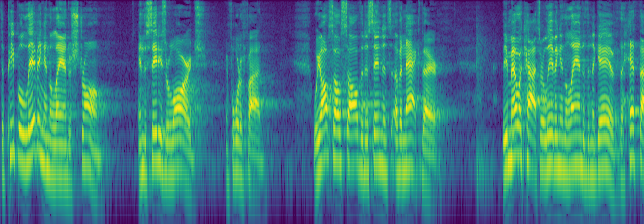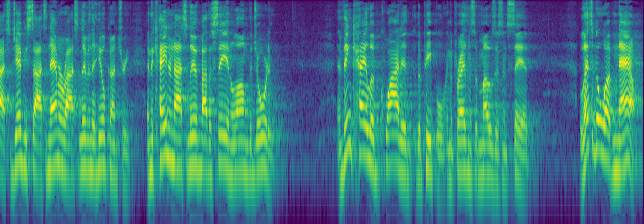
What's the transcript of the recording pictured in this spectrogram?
the people living in the land are strong, and the cities are large and fortified. We also saw the descendants of Anak there. The Amalekites are living in the land of the Negev. The Hethites, Jebusites, and Amorites live in the hill country. And the Canaanites live by the sea and along the Jordan. And then Caleb quieted the people in the presence of Moses and said, Let's go up now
